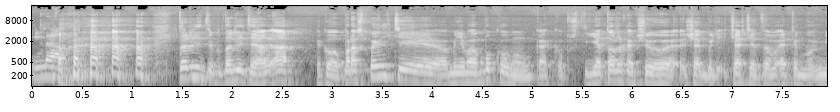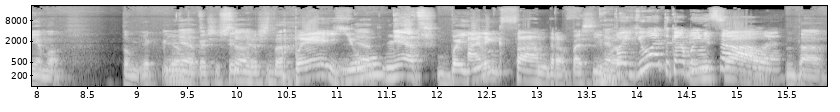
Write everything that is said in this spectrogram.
Да. Подождите, подождите, а, а, какого? Проспельте мне по буквам, как, я тоже хочу часть быть частью этого, этого мема. Том, я, я Нет, такое ощущение, всё. что... Б. Нет, Ю. Бою? Александров. Спасибо. БЮ это как бы Инициалы. инициалы. Да.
